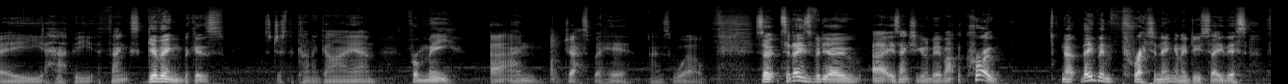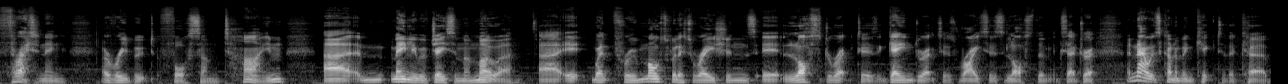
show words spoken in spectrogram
a happy Thanksgiving because it's just the kind of guy I am. From me uh, and Jasper here as well. So today's video uh, is actually going to be about The Crow. Now, they've been threatening, and I do say this, threatening a reboot for some time, uh, mainly with Jason Momoa. Uh, it went through multiple iterations, it lost directors, it gained directors, writers lost them, etc. And now it's kind of been kicked to the curb.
